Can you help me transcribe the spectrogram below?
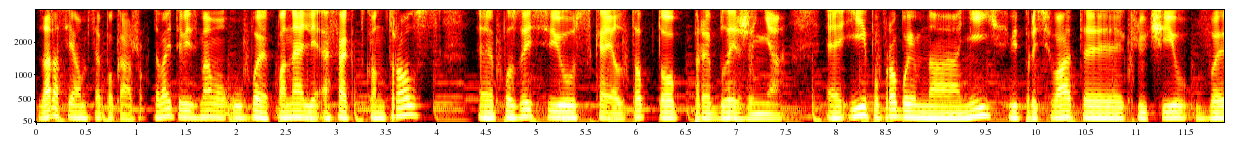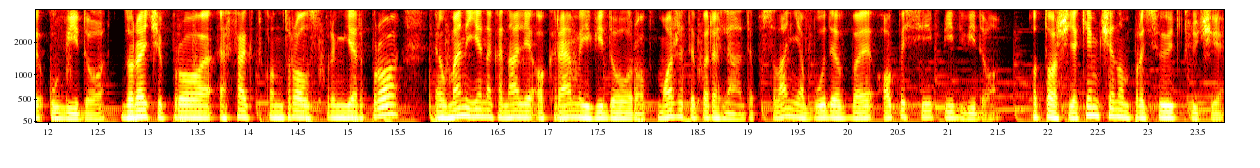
Зараз я вам це покажу. Давайте візьмемо в панелі Effect Controls е, позицію Scale, тобто приближення, е, і попробуємо на ній відпрацювати ключі в у відео. До речі, про Effect Controls Premiere Pro е, в мене є на каналі окремий відеоурок. Можете переглянути. Посилання буде в описі під відео. Отож, яким чином працюють ключі?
